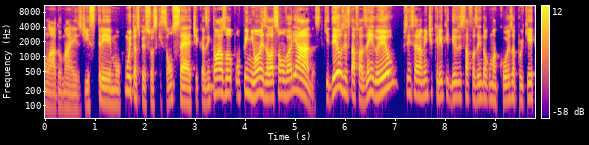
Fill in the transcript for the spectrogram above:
um lado mais de extremo, muitas pessoas que são céticas. Então as opiniões elas são variadas. Que Deus está fazendo, eu sinceramente creio que Deus está fazendo alguma coisa porque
